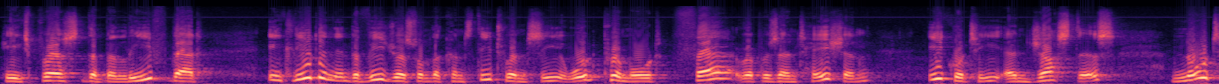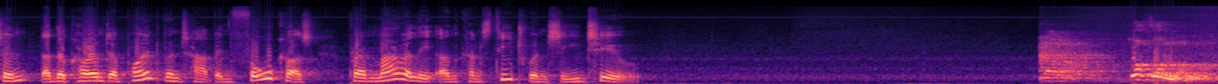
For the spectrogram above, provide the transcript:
He expressed the belief that including individuals from the constituency would promote fair representation, equity, and justice, noting that the current appointments have been focused primarily on constituency 2. Governor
